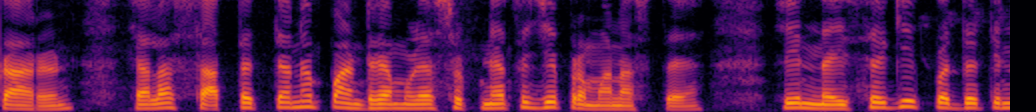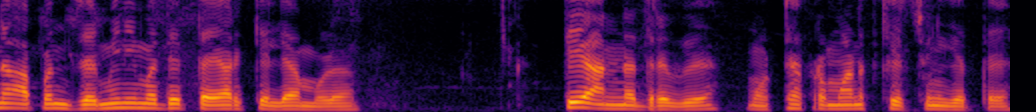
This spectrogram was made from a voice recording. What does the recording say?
कारण ह्याला सातत्यानं पांढऱ्या मुळ्या सुटण्याचं जे प्रमाण असतं हे नैसर्गिक पद्धतीनं आपण जमिनीमध्ये तयार केल्यामुळं ते अन्नद्रव्य मोठ्या प्रमाणात खेचून घेतं आहे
